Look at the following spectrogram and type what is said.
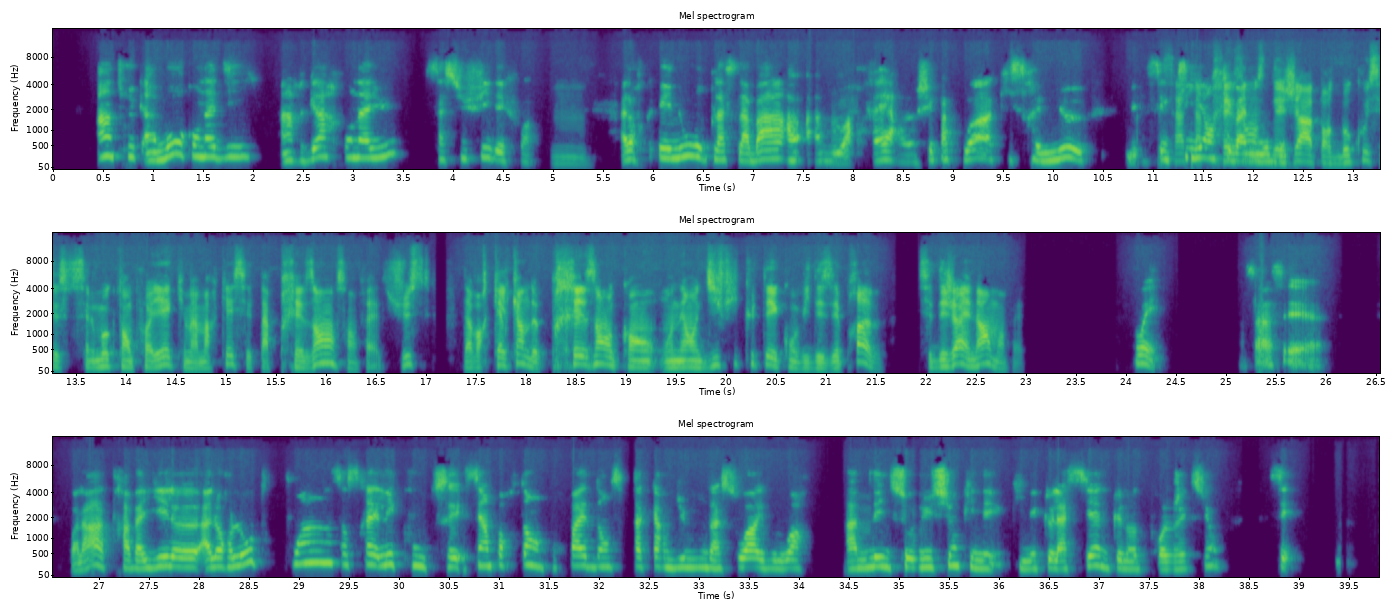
un truc, un mot qu'on a dit, un regard qu'on a eu, ça suffit des fois. Hmm. Alors et nous, on place la barre à, vouloir faire, euh, je sais pas quoi, qui serait mieux. Mais c'est le client qui va nous déjà apporte beaucoup. C'est le mot que tu employais qui m'a marqué, c'est ta présence en fait. Juste d'avoir quelqu'un de présent quand on est en difficulté et qu'on vit des épreuves c'est déjà énorme en fait. Oui, ça c'est voilà travailler le. Alors l'autre point, ce serait l'écoute. C'est important pour pas être dans sa carte du monde à soi et vouloir amener une solution qui n'est qui n'est que la sienne, que notre projection. C'est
